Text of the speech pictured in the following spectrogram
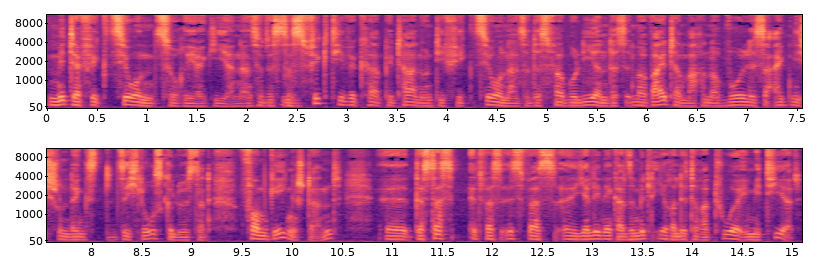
mit der Fiktion zu reagieren. Also dass das mhm. fiktive Kapital und die Fiktion, also das Fabulieren, das immer weitermachen, obwohl es eigentlich schon längst sich losgelöst hat vom Gegenstand, äh, dass das etwas ist, was Jelinek also mit ihrer Literatur imitiert.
